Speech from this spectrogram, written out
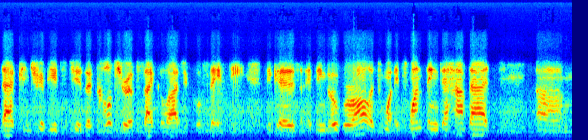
that contributes to the culture of psychological safety. Because I think overall, it's one, it's one thing to have that um,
